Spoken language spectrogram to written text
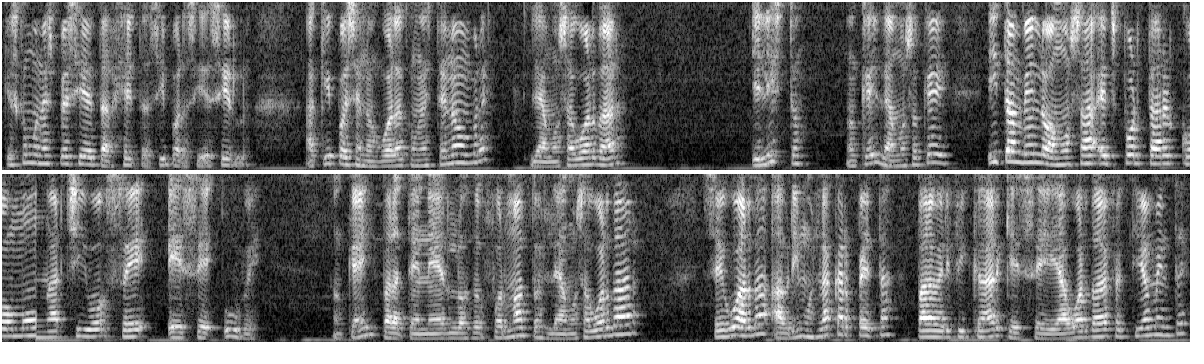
que es como una especie de tarjeta así por así decirlo. Aquí pues se nos guarda con este nombre. Le damos a guardar. Y listo. Ok le damos ok. Y también lo vamos a exportar como un archivo CSV ok para tener los dos formatos le damos a guardar se guarda abrimos la carpeta para verificar que se ha guardado efectivamente.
